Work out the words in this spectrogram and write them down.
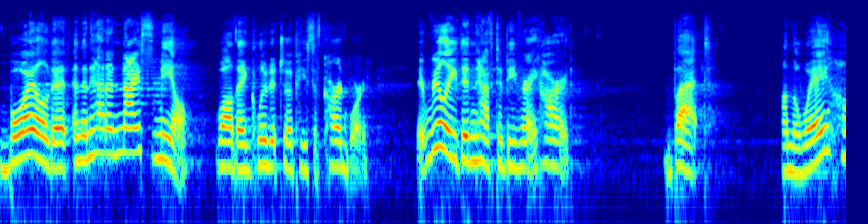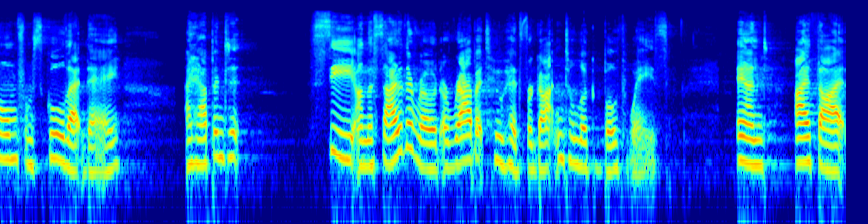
boiled it, and then had a nice meal while they glued it to a piece of cardboard. It really didn't have to be very hard. But on the way home from school that day, I happened to see on the side of the road a rabbit who had forgotten to look both ways. And I thought,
